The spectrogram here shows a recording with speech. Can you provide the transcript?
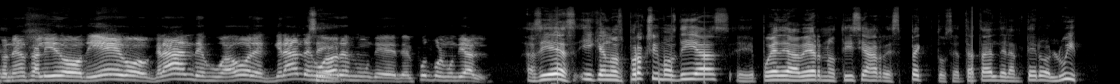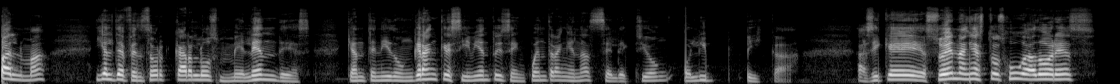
Donde han salido Diego, grandes jugadores, grandes jugadores del fútbol mundial. Así es, y que en los próximos días eh, puede haber noticias al respecto. Se trata del delantero Luis Palma y el defensor Carlos Meléndez, que han tenido un gran crecimiento y se encuentran en la selección olímpica. Así que suenan estos jugadores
